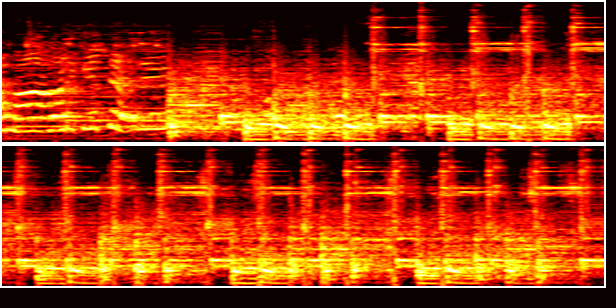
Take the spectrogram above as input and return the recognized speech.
ஆமா Thank you.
